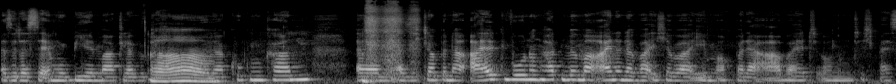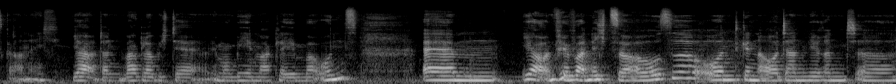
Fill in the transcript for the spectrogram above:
Also dass der Immobilienmakler wirklich ah. da gucken kann. Ähm, also ich glaube, in der alten Wohnung hatten wir mal eine, da war ich aber eben auch bei der Arbeit und ich weiß gar nicht. Ja, dann war, glaube ich, der Immobilienmakler eben bei uns. Ähm, ja, und wir waren nicht zu Hause und genau dann während äh,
